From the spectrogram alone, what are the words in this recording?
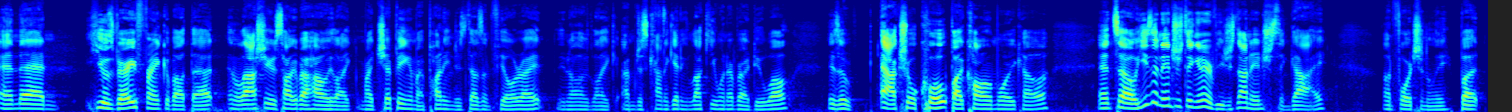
And then he was very frank about that. And last year he was talking about how he like my chipping and my putting just doesn't feel right. You know, like I'm just kind of getting lucky whenever I do well. Is a actual quote by Collin Morikawa. And so he's an interesting interview, just not an interesting guy, unfortunately. But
